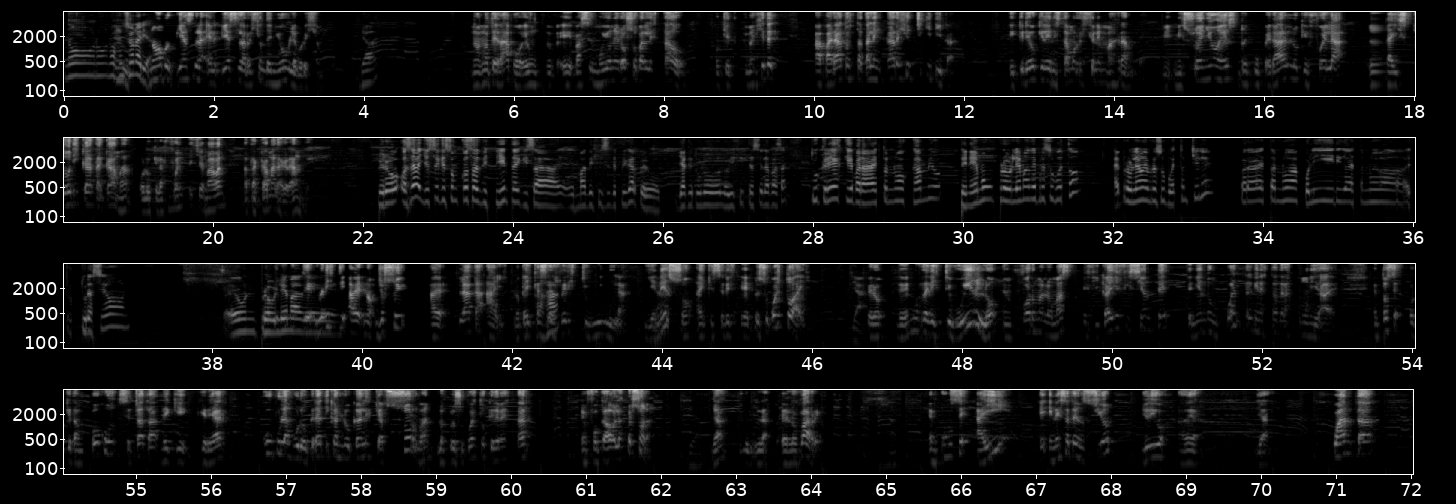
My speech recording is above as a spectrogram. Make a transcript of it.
no, no, no mm, funcionaría. No, pues piensa en la, piensa la región de Ñuble, por ejemplo. Ya. No, no te da, pues, eh, va a ser muy oneroso para el Estado. Porque imagínate, aparato estatal en cada región chiquitita. Y creo que necesitamos regiones más grandes. Mi, mi sueño es recuperar lo que fue la la histórica Atacama, o lo que las fuentes llamaban Atacama la Grande. Pero, o sea, yo sé que son cosas distintas y quizás es más difícil de explicar, pero ya que tú lo, lo dijiste así la pasada, ¿tú crees que para estos nuevos cambios tenemos un problema de presupuesto? ¿Hay problema de presupuesto en Chile para estas nuevas políticas, esta nueva estructuración? Es un problema de... A ver, no, yo soy... A ver, plata hay, lo que hay que hacer es redistribuirla. Y en eso hay que ser... Eh, presupuesto hay, pero debemos redistribuirlo en forma lo más eficaz y eficiente teniendo en cuenta el bienestar de las comunidades. Entonces, porque tampoco se trata de que crear cúpulas burocráticas locales que absorban los presupuestos que deben estar enfocados en las personas, ¿ya? En los barrios. Entonces, ahí, e, en esa tensión, yo digo, a ver, ya, ¿cuántas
